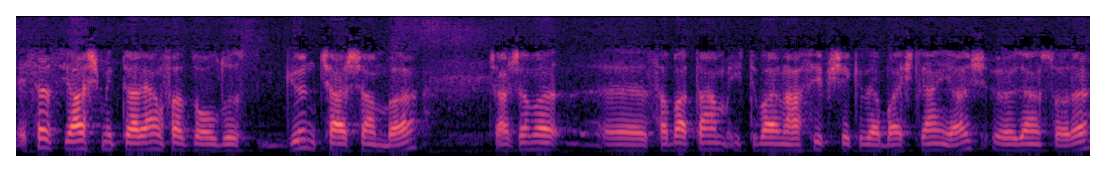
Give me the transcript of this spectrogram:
Esas yağış miktarı en fazla olduğu gün çarşamba. Çarşamba e, sabahtan itibaren hafif bir şekilde başlayan yağış öğleden sonra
